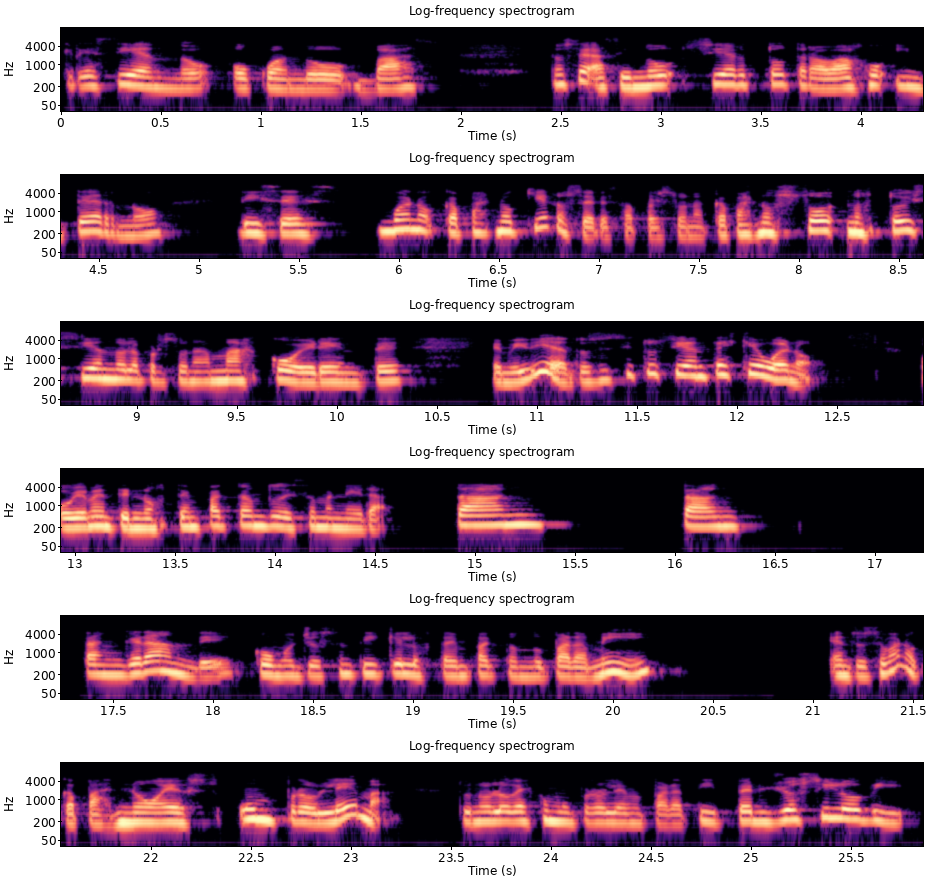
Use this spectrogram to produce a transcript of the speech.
creciendo o cuando vas, no sé, haciendo cierto trabajo interno, dices, bueno, capaz no quiero ser esa persona, capaz no, no estoy siendo la persona más coherente en mi vida. Entonces, si tú sientes que, bueno, obviamente no está impactando de esa manera tan, tan, tan grande como yo sentí que lo está impactando para mí, entonces, bueno, capaz no es un problema. Tú no lo ves como un problema para ti, pero yo sí lo vi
